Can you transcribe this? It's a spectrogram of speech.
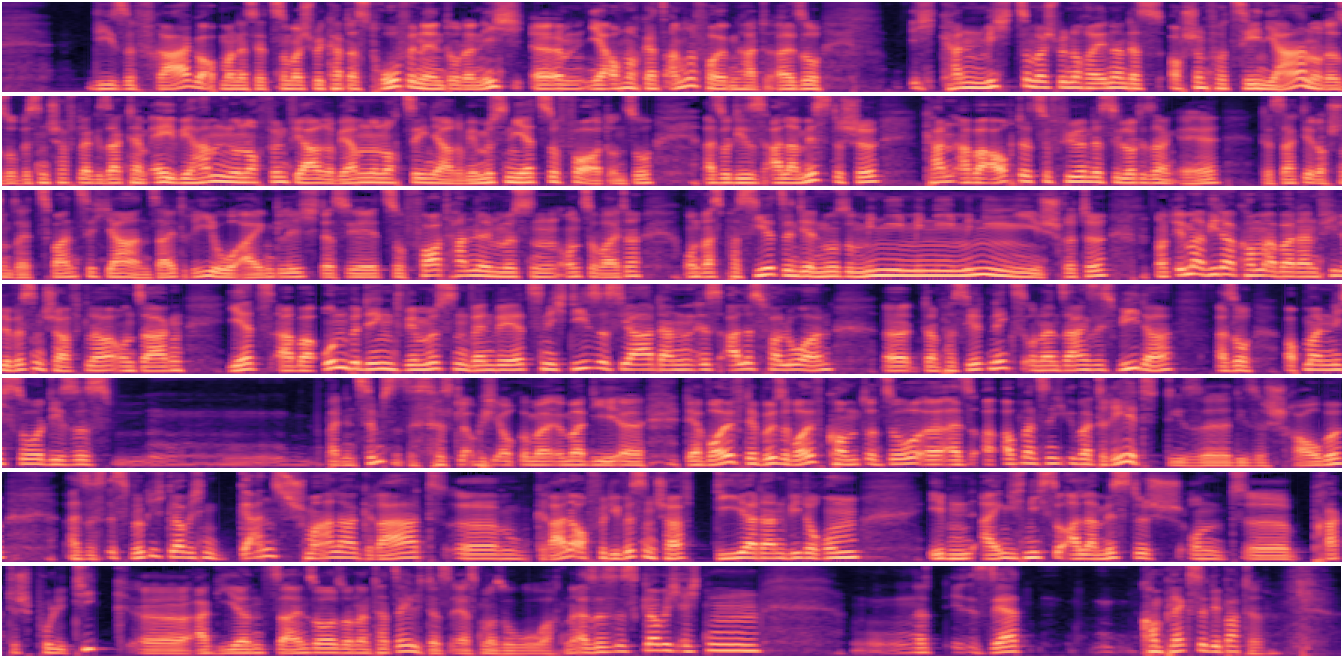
diese Frage, ob man das jetzt zum Beispiel Katastrophe nennt oder nicht, ähm, ja auch noch ganz andere Folgen hat. Also ich kann mich zum Beispiel noch erinnern, dass auch schon vor zehn Jahren oder so Wissenschaftler gesagt haben, ey, wir haben nur noch fünf Jahre, wir haben nur noch zehn Jahre, wir müssen jetzt sofort und so. Also dieses Alarmistische kann aber auch dazu führen, dass die Leute sagen, äh, das sagt ihr doch schon seit 20 Jahren, seit Rio eigentlich, dass wir jetzt sofort handeln müssen und so weiter. Und was passiert, sind ja nur so mini, mini, mini Schritte. Und immer wieder kommen aber dann viele Wissenschaftler und sagen, jetzt aber unbedingt, wir müssen, wenn wir jetzt nicht dieses Jahr, dann ist alles verloren, äh, dann passiert nichts und dann sagen sie es wieder. Also ob man nicht so dieses bei den Simpsons ist das, glaube ich, auch immer immer die äh, der Wolf, der böse Wolf kommt und so, äh, also ob man es nicht überdreht diese diese Schraube. Also es ist wirklich, glaube ich, ein ganz schmaler Grad, ähm, gerade auch für die Wissenschaft, die ja dann wiederum eben eigentlich nicht so alarmistisch und äh, praktisch Politik äh, agierend sein soll, sondern tatsächlich das erstmal so beobachten. Also es ist, glaube ich, echt ein, eine sehr komplexe Debatte.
